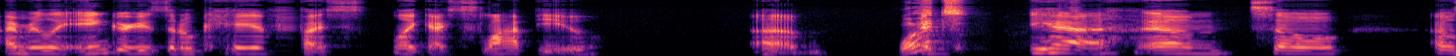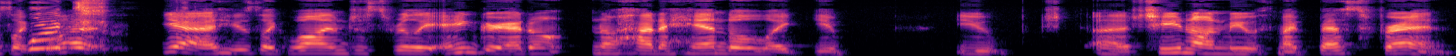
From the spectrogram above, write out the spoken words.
I'm really angry. Is it okay if I like I slap you?" Um, What? yeah. Um, so I was like, What? "What?" Yeah. He was like, "Well, I'm just really angry. I don't know how to handle like you, you uh, cheat on me with my best friend.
